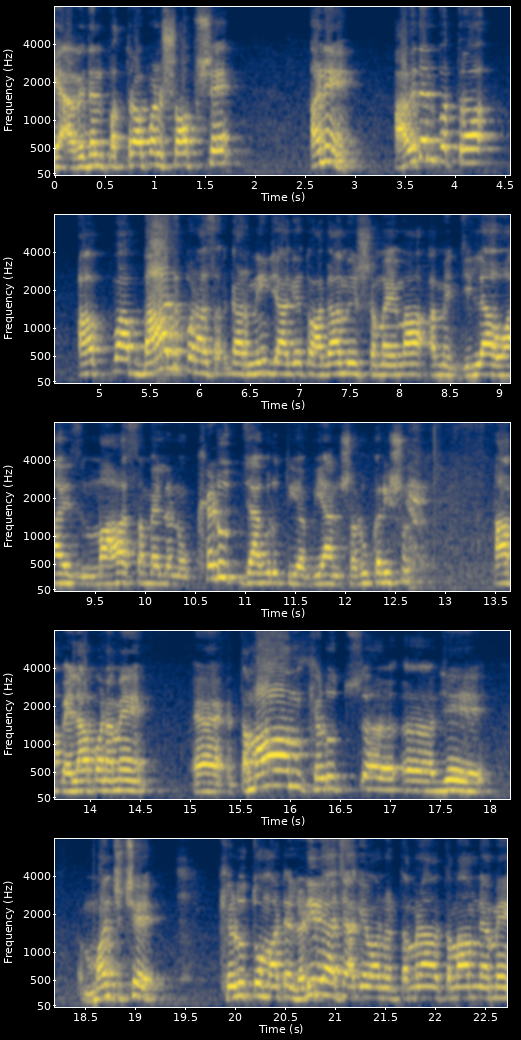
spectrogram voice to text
એ આવેદનપત્ર પણ સોંપશે અને આવેદનપત્ર આપવા બાદ પણ આ સરકાર નહીં જાગે તો આગામી સમયમાં અમે જિલ્લા વાઇઝ મહાસંમેલનો ખેડૂત જાગૃતિ અભિયાન શરૂ કરીશું. આ પહેલાં પણ અમે તમામ ખેડૂત જે મંચ છે, ખેડૂતો માટે લડી રહ્યા છે આગેવાનો. તમા તમામને અમે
